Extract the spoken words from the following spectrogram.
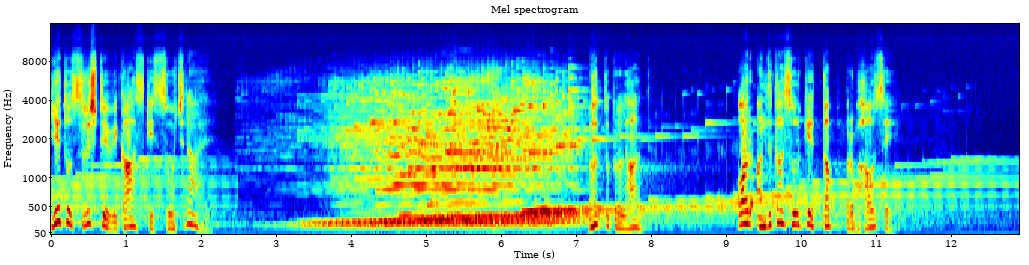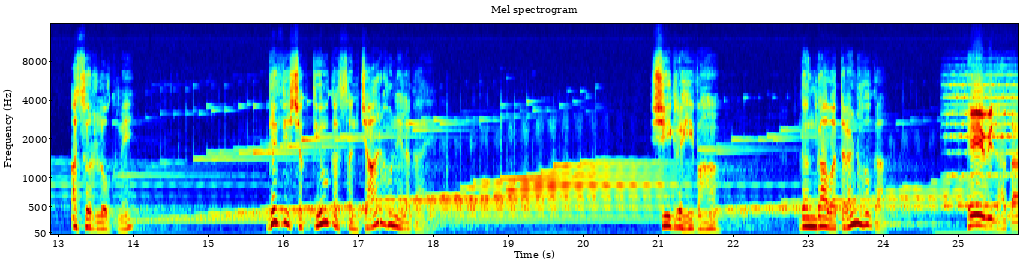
ये तो सृष्टि विकास की सूचना है। भक्त प्रहलाद और अंधकासुर के तप प्रभाव से असुर लोक में दिव्य शक्तियों का संचार होने लगा है। शीघ्र ही वहाँ गंगावतरण होगा। हे विधाता,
